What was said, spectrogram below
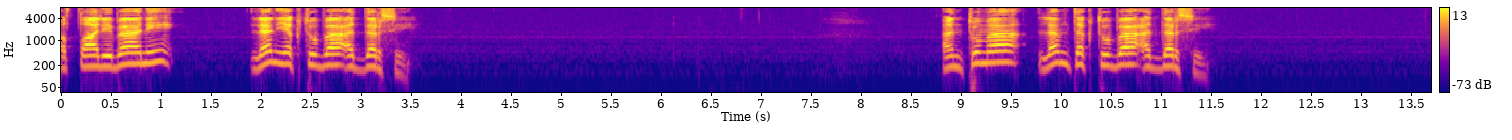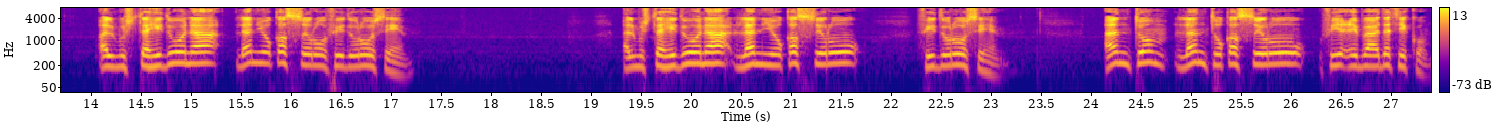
الطالبان لن يكتبا الدرس. أنتما لم تكتبا الدرس. المجتهدون لن يقصروا في دروسهم. المجتهدون لن يقصروا في دروسهم. أنتم لن تقصروا في عبادتكم.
